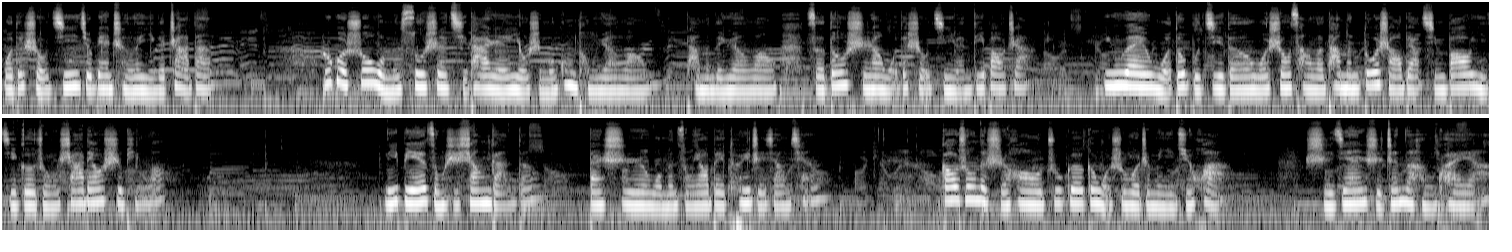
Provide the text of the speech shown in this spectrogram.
我的手机就变成了一个炸弹。如果说我们宿舍其他人有什么共同愿望，他们的愿望则都是让我的手机原地爆炸，因为我都不记得我收藏了他们多少表情包以及各种沙雕视频了。离别总是伤感的，但是我们总要被推着向前。高中的时候，朱哥跟我说过这么一句话：“时间是真的很快呀。”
